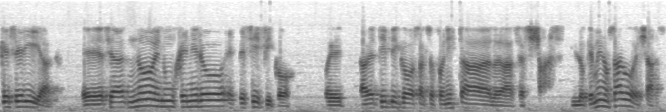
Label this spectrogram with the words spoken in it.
¿Qué sería? Eh, o sea, no en un género específico. a ver, típico saxofonista hacer jazz. Y lo que menos hago es jazz.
